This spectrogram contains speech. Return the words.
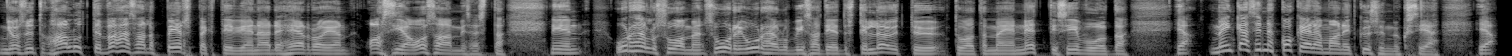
jos nyt haluatte vähän saada perspektiiviä näiden herrojen asiaosaamisesta, niin Urheilu Suomen suuri urheiluvisa tietysti löytyy tuolta meidän nettisivulta. Ja menkää sinne kokeilemaan niitä kysymyksiä. Ja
